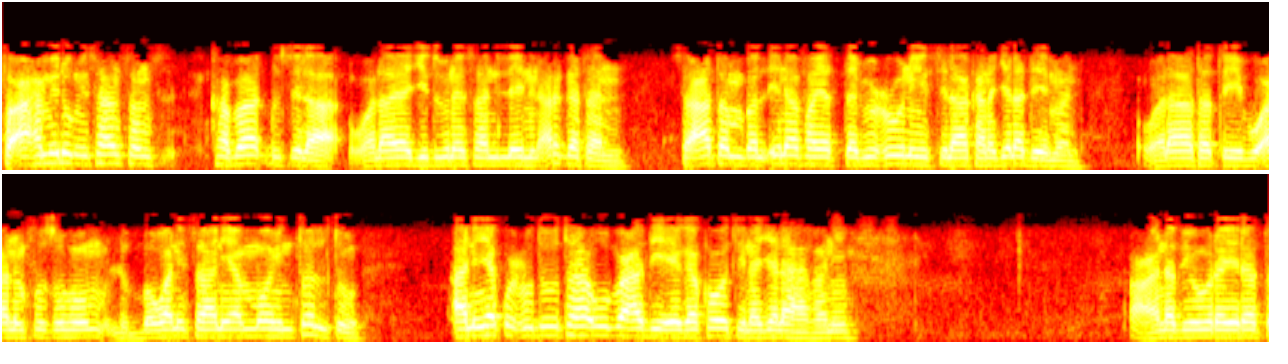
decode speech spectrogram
فأحمل مسان كباد سلا ولا يجدون إنسان الليل أرقة ساعة بل إن فيتبعوني سلا كان جل ديما ولا تطيب أنفسهم. لبوان إساني أمو هنتلت أن يقعدوا تاء بعد إيغاكوت نجل هفني. عن أبي هريرة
